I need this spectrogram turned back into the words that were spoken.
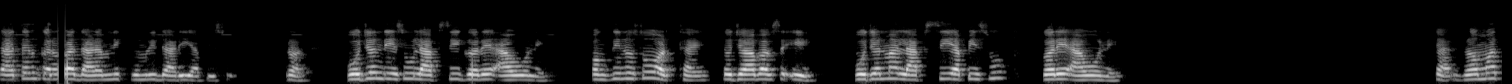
દાંતણ કરવા દાડમની કુમળી ડાળી આપીશું. ત્રણ. ભોજન દેશું લાપસી ઘરે આવો ને પંક્તિનો શું અર્થ થાય? તો જવાબ આવશે એ. ભોજનમાં લાપસી આપીશું? ઘરે આવો ચાર રમત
